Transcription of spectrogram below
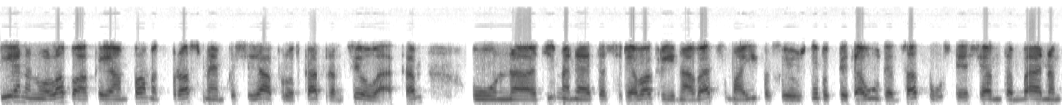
viena no labākajām pamatprasmēm, kas ir jāprot katram cilvēkam. Un ģimenē tas ir jau agrīnā vecumā, īpaši, ja jūs gribat pie tā ūdens atpūsties, ja, un tam bērnam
